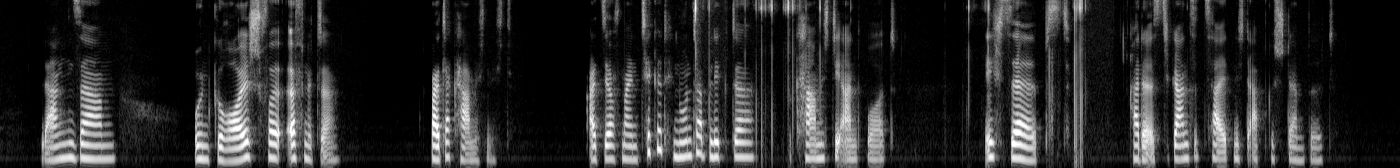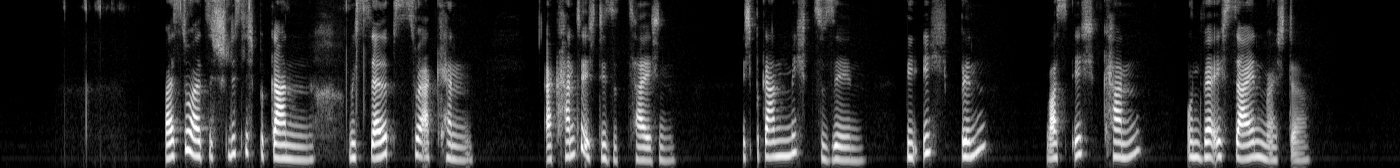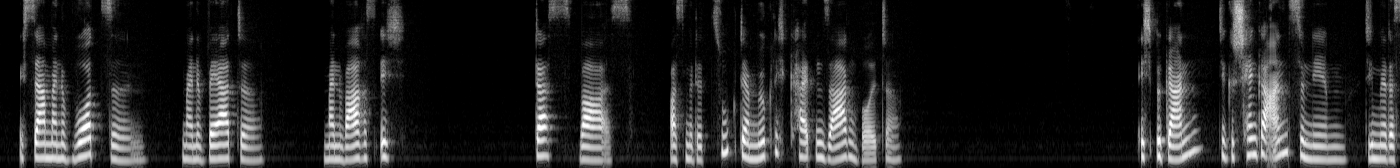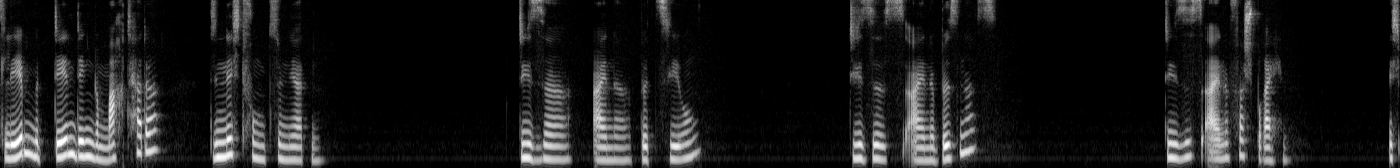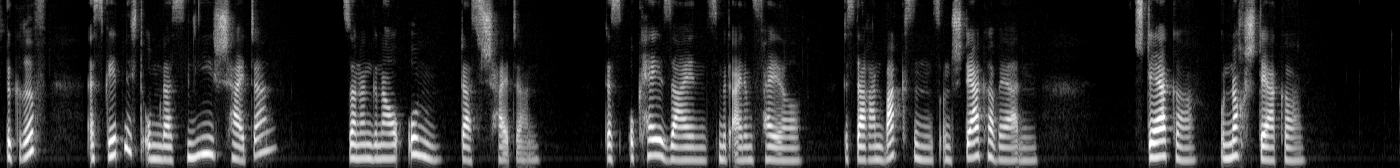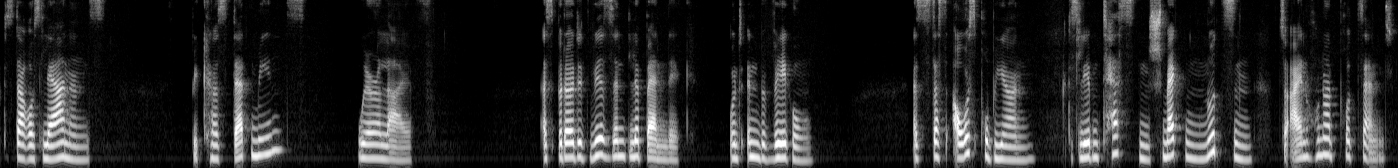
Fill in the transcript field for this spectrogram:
langsam und geräuschvoll öffnete. Weiter kam ich nicht. Als sie auf mein Ticket hinunterblickte, bekam ich die Antwort. Ich selbst hatte es die ganze Zeit nicht abgestempelt. Weißt du, als ich schließlich begann, mich selbst zu erkennen, erkannte ich diese Zeichen. Ich begann mich zu sehen, wie ich bin, was ich kann und wer ich sein möchte. Ich sah meine Wurzeln, meine Werte, mein wahres Ich. Das war es, was mir der Zug der Möglichkeiten sagen wollte. Ich begann, die Geschenke anzunehmen, die mir das Leben mit den Dingen gemacht hatte, die nicht funktionierten. Diese eine Beziehung, dieses eine Business, dieses eine Versprechen. Ich begriff, es geht nicht um das Nie Scheitern, sondern genau um das Scheitern, des Okay-Seins mit einem Fail, des daran Wachsens und stärker werden, stärker und noch stärker, des daraus Lernens, because that means we're alive. Es bedeutet, wir sind lebendig und in Bewegung. Es ist das Ausprobieren, das Leben testen, schmecken, nutzen zu 100 Prozent.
